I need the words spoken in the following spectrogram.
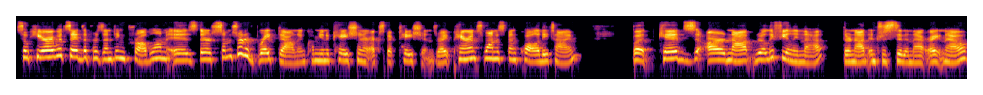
So here I would say the presenting problem is there's some sort of breakdown in communication or expectations, right? Parents want to spend quality time, but kids are not really feeling that. They're not interested in that right now.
